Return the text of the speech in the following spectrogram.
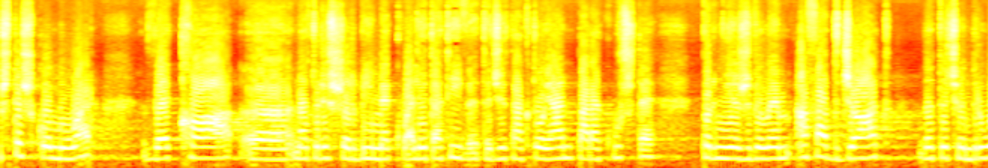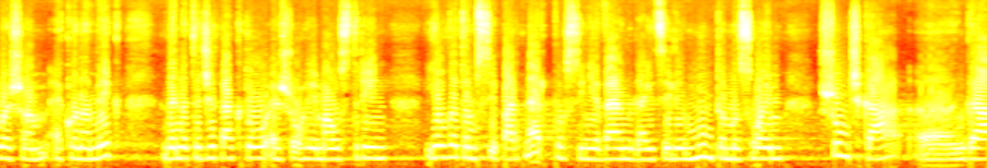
është e shkolluar dhe ka natyrisht shërbime kualitative. Të gjitha këto janë parakushte për një zhvillim afatgjatë dhe të qëndrueshëm ekonomik dhe në të gjitha këto e shohim Austrinë jo vetëm si partner, po si një vend nga i cili mund të mësojmë shumëçka nga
